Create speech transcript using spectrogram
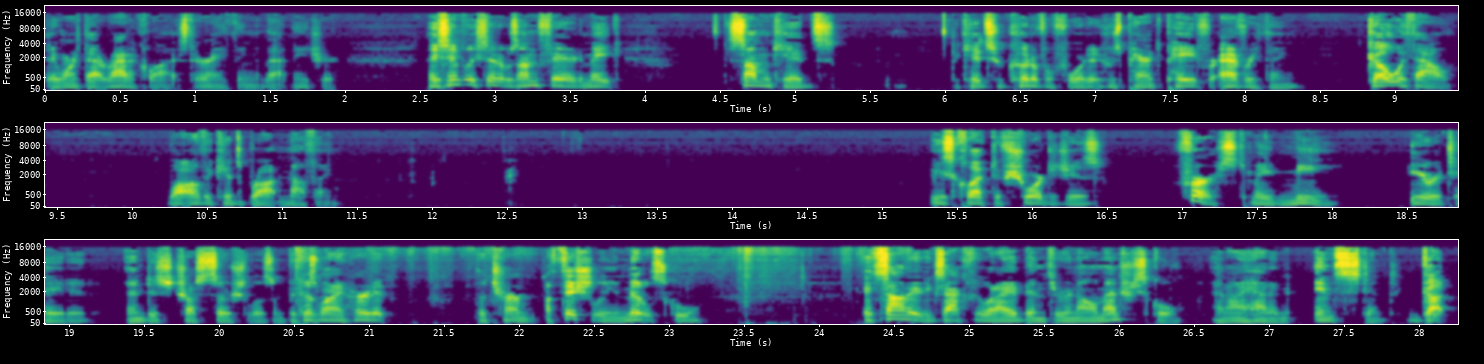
They weren't that radicalized or anything of that nature. They simply said it was unfair to make some kids, the kids who could have afforded it, whose parents paid for everything, go without while other kids brought nothing. These collective shortages first made me irritated and distrust socialism because when I heard it, the term officially in middle school, it sounded exactly what I had been through in elementary school, and I had an instant gut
